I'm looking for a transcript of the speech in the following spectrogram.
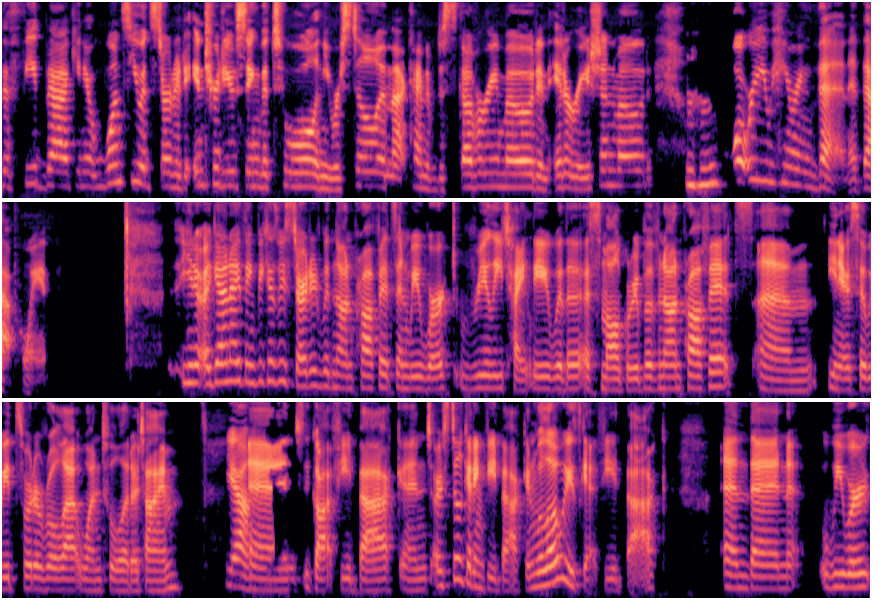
the feedback, you know, once you had started introducing the tool and you were still in that kind of discovery mode and iteration mode, mm-hmm. what were you hearing then at that point? You know, again, I think because we started with nonprofits and we worked really tightly with a, a small group of nonprofits, um, you know, so we'd sort of roll out one tool at a time. Yeah. And got feedback and are still getting feedback and we'll always get feedback. And then we were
